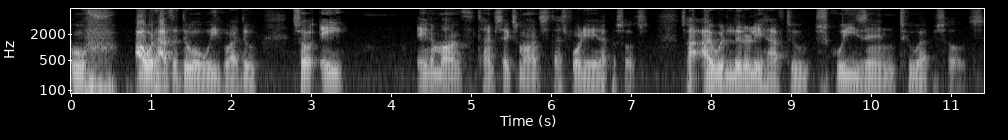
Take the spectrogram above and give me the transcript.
Oof, I would have to do a week where I do so eight, eight a month times six months. That's 48 episodes. So I would literally have to squeeze in two episodes.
